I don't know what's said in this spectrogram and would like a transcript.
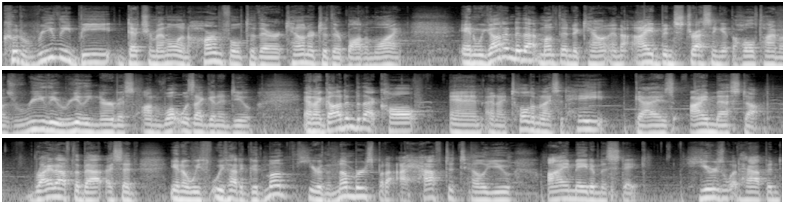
could really be detrimental and harmful to their account or to their bottom line. And we got into that month end account, and I had been stressing it the whole time. I was really, really nervous on what was I gonna do. And I got into that call and, and I told him, and I said, hey, guys, I messed up right off the bat, I said, you know, we've, we've had a good month, here are the numbers, but I have to tell you, I made a mistake here's what happened,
